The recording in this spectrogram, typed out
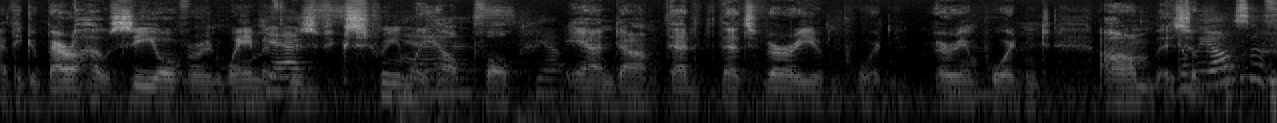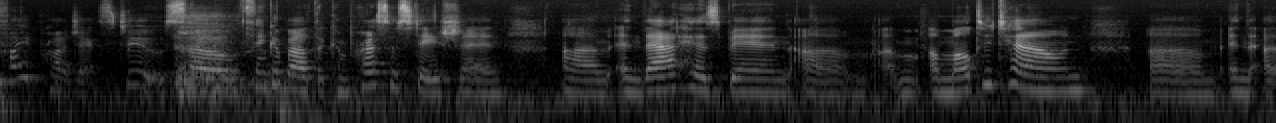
I think of Barrel House Z over in Weymouth was extremely yes, helpful, yep. and um, that that's very important, very important. Um, And so- we also fight projects too. So think about the compressor station, um, and that has been um, a, a multi-town um, and uh,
